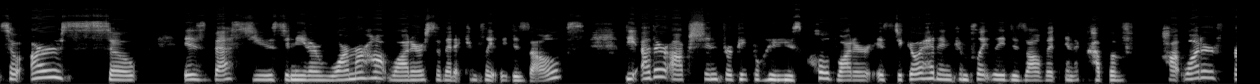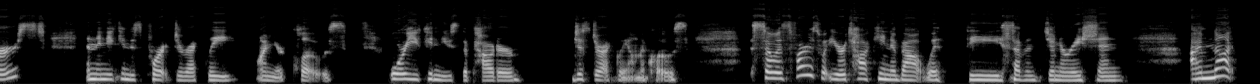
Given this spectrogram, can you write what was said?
so our soap is best used in either warm or hot water so that it completely dissolves. The other option for people who use cold water is to go ahead and completely dissolve it in a cup of hot water first, and then you can just pour it directly on your clothes. Or you can use the powder just directly on the clothes. So, as far as what you're talking about with the seventh generation, I'm not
